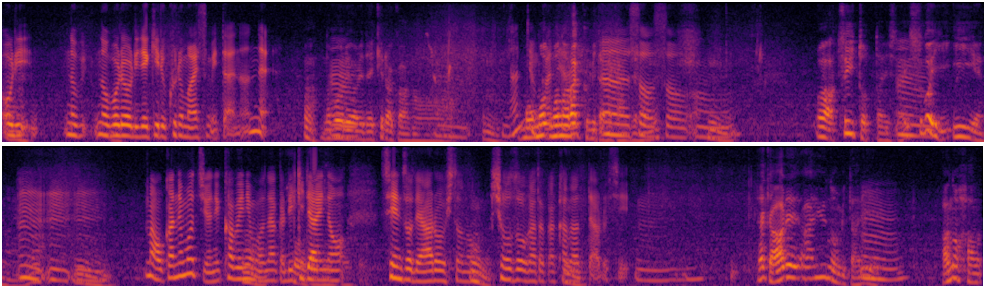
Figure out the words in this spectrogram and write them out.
降り、のび上り下りできる車椅子みたいなね、うん、上り下りできるかあのーううん。ね。モモノラックみたいなうん感じのね。そうそう。うん。うんはついとったりして、うん。すごいいい家なんやな、うんうんうん。まあお金持ちよね。壁にもなんか歴代の先祖であろう人のうん。肖像画とか飾ってあるし。うんやけあれああいうのを見たり、うん。あのは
